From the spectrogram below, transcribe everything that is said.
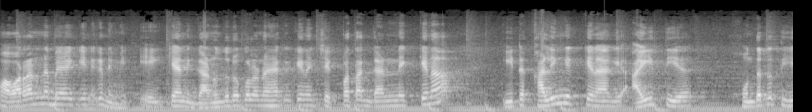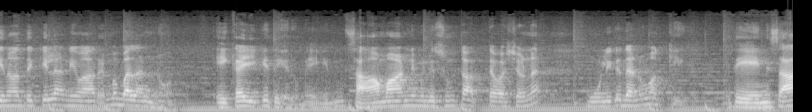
පවරන්න බෑ කියන එක නෙමෙයි. ඒ කියන්නේ ගනුදෙනු කළ නොහැක කියන චෙක් පතක් ගන්න එක්කෙනා ඊට කලින් එක්කෙනාගේ අයිතිය හොඳට තියනවද කියලා අනිවාර්යයෙන්ම බලන්න ඕනේ. ඒකයි ඒකේ තේරුම. ඒකින් සාමාන්‍ය මිනිසුන්ට අත්‍යවශ්‍ය වන මූලික දැනුමක් ඒක. ඉතින් ඒ නිසා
